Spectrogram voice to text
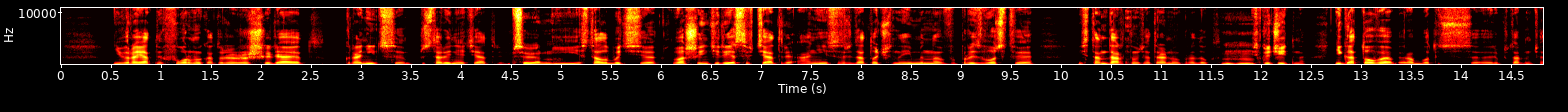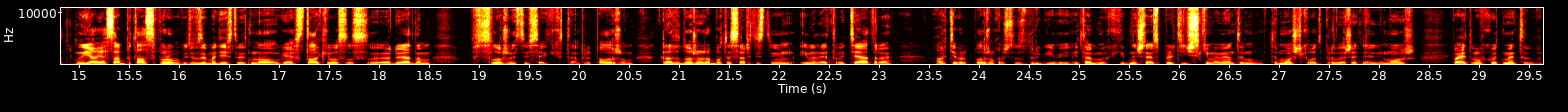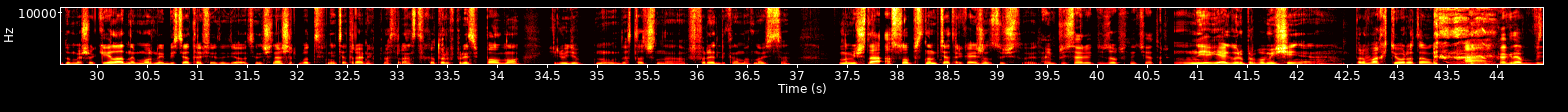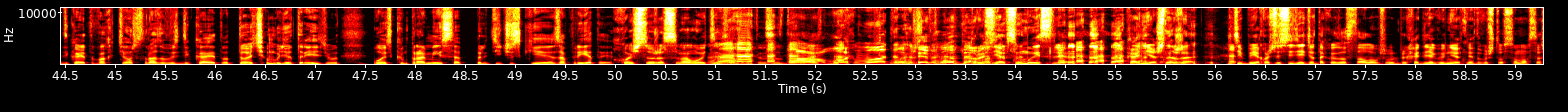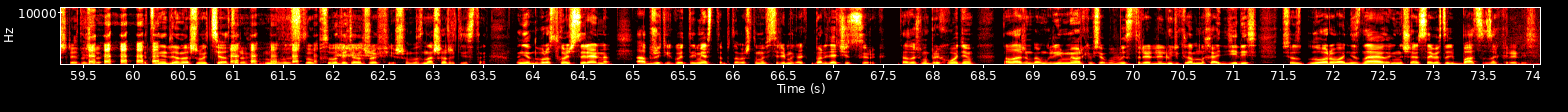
невероятной формы, которая расширяет границы представления о театре. Все верно. И, стало быть, ваши интересы в театре, они сосредоточены именно в производстве нестандартного театрального продукта. Мгм. Исключительно. Не готовы работать с э, репертуарным театром? Ну, я, я сам пытался пробовать взаимодействовать, но я сталкивался с э, рядом сложностей всяких там, предположим, когда ты должен работать с артистами им- именно этого театра, а у тебя, предположим, хочется с другими. И там какие-то начинаются политические моменты, ты можешь кого-то приглашать или не можешь. Поэтому в какой-то момент ты думаешь, окей, ладно, можно и без театра все это делать. И начинаешь работать в нетеатральных пространствах, которых, в принципе, полно, и люди, ну, достаточно френдли к нам относятся. Но мечта о собственном театре, конечно, существует. А импресарио это не собственный театр? Я, я говорю про помещение, про вахтера там. Когда возникает вахтер, сразу возникает вот то, о чем идет речь. Вот поиск компромисса, политические запреты. Хочется уже самому эти запреты создавать. Ах, вот оно что. Друзья, в смысле? Конечно же. Тебе я хочу сидеть вот такой за столом, чтобы приходили. Я говорю, нет, нет, вы что, с ума сошли? Это же это не для нашего театра. Ну вы что, посмотрите нашу афишу, вы наши артисты. Нет, ну просто хочется реально обжить какое-то место, потому что мы все время как бродячий цирк. Да, то есть мы приходим, налажим там гримерки, все выстроили, люди к нам находились, все здорово, они знают, они начинают советовать, бац, закрылись.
